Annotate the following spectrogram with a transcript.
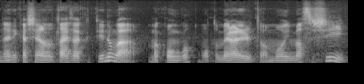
何かしらの対策っていうのが今後求められるとは思いますし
